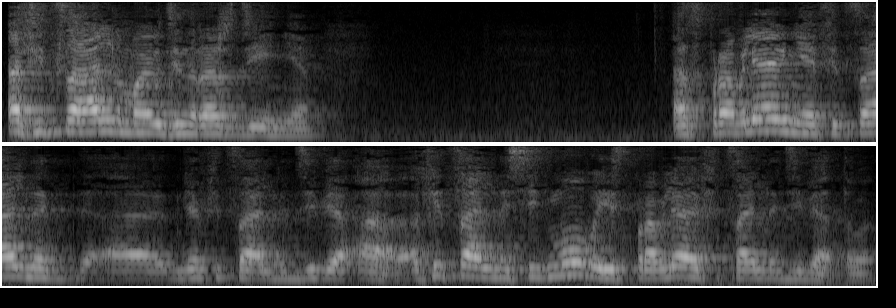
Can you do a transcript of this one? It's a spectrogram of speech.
официально мой день рождения. А справляю неофициально, а, неофициально, 9, а, официально 7 и исправляю официально 9.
